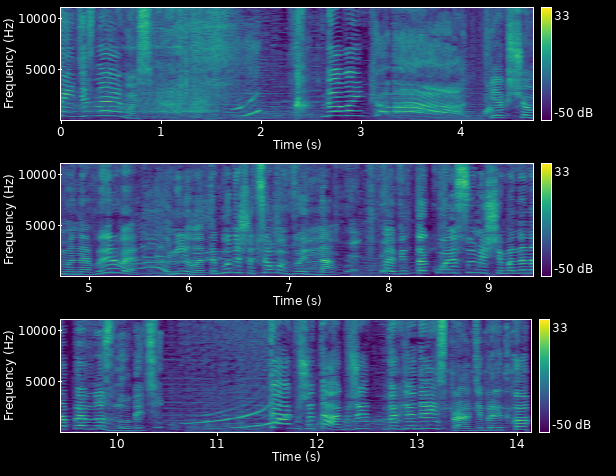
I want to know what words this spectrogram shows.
Це і дізнаємось. Давай. Якщо мене вирве, Міле, ти будеш у цьому винна. А від такої суміші мене напевно знудить. Так вже, так вже. Виглядає справді бридко.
